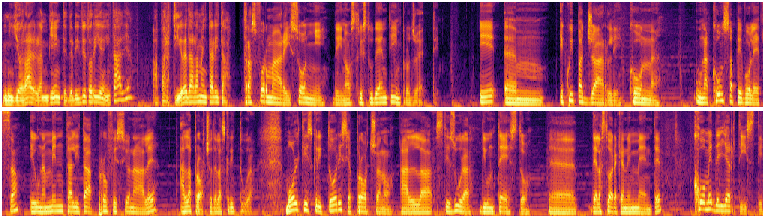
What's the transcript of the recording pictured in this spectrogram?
Migliorare l'ambiente dell'editoria in Italia a partire dalla mentalità. Trasformare i sogni dei nostri studenti in progetti e ehm, equipaggiarli con una consapevolezza e una mentalità professionale all'approccio della scrittura. Molti scrittori si approcciano alla stesura di un testo eh, della storia che hanno in mente come degli artisti.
